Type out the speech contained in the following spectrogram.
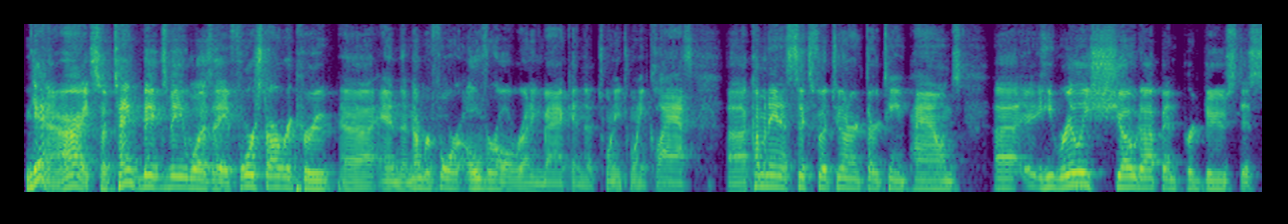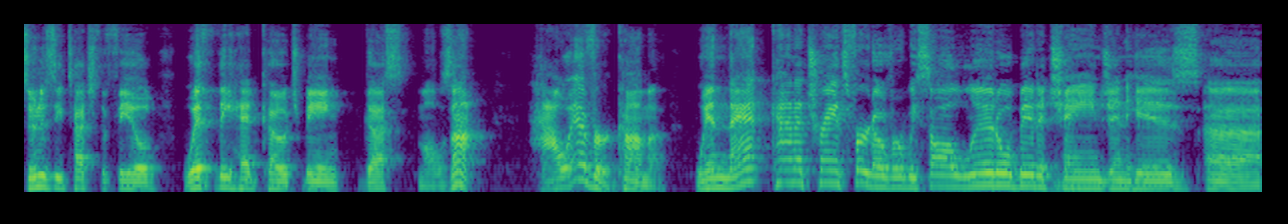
Yeah, all right. So Tank Bigsby was a four-star recruit uh, and the number four overall running back in the 2020 class, uh, coming in at six foot, 213 pounds. Uh, he really showed up and produced as soon as he touched the field, with the head coach being Gus Malzahn. However, comma when that kind of transferred over, we saw a little bit of change in his. Uh,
